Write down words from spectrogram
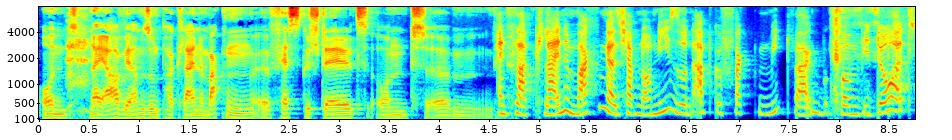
Und naja, wir haben so ein paar kleine Macken äh, festgestellt und ähm, ein paar kleine Macken. Also ich habe noch nie so einen abgefuckten Mietwagen bekommen wie dort.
